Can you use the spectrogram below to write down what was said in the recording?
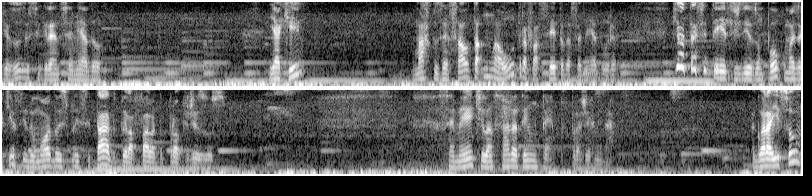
Jesus, esse grande semeador. E aqui, Marcos ressalta uma outra faceta da semeadura, que eu até citei esses dias um pouco, mas aqui assim, um modo explicitado pela fala do próprio Jesus. A semente lançada tem um tempo para germinar. Agora, isso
